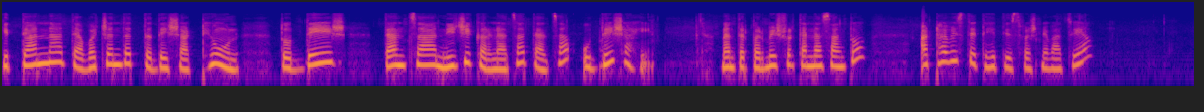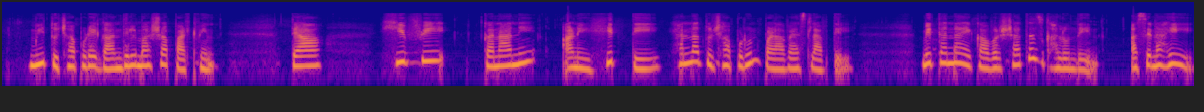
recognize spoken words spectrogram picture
की त्यांना त्या वचनदत्त देशात ठेवून तो देश त्यांचा निजी करण्याचा त्यांचा उद्देश आहे. नंतर परमेश्वर त्यांना सांगतो अठ्ठावीस ते तेहतीस वचने वाचूया. मी तुझ्यापुढे गांधील माशा पाठवीन. त्या हिव्वी कनानी आणि हित्ती ह्यांना तुझ्यापुढून पळाव्यास लावतील. मी त्यांना एका वर्षातच घालून देईन. असे नाही.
